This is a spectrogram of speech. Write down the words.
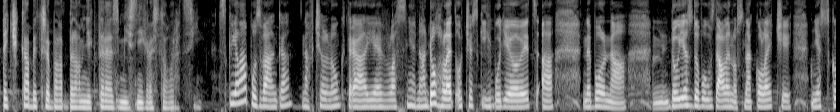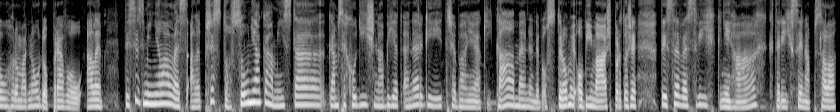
tečka by třeba byla v některé z místních restaurací. Skvělá pozvánka na včelnou, která je vlastně na dohled od Českých Budějovic a nebo na mm, dojezdovou vzdálenost na kole či městskou hromadnou dopravou. Ale ty jsi zmínila les, ale přesto jsou nějaká místa, kam se chodíš nabíjet energii, třeba nějaký kámen nebo stromy objímáš, protože ty se ve svých knihách, kterých si napsala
